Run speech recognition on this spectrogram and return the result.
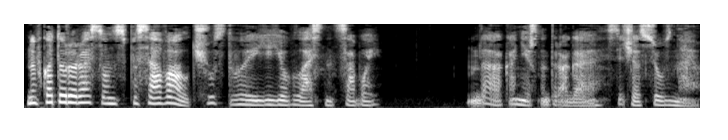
но в который раз он спасовал, чувствуя ее власть над собой. Да, конечно, дорогая, сейчас все узнаю.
